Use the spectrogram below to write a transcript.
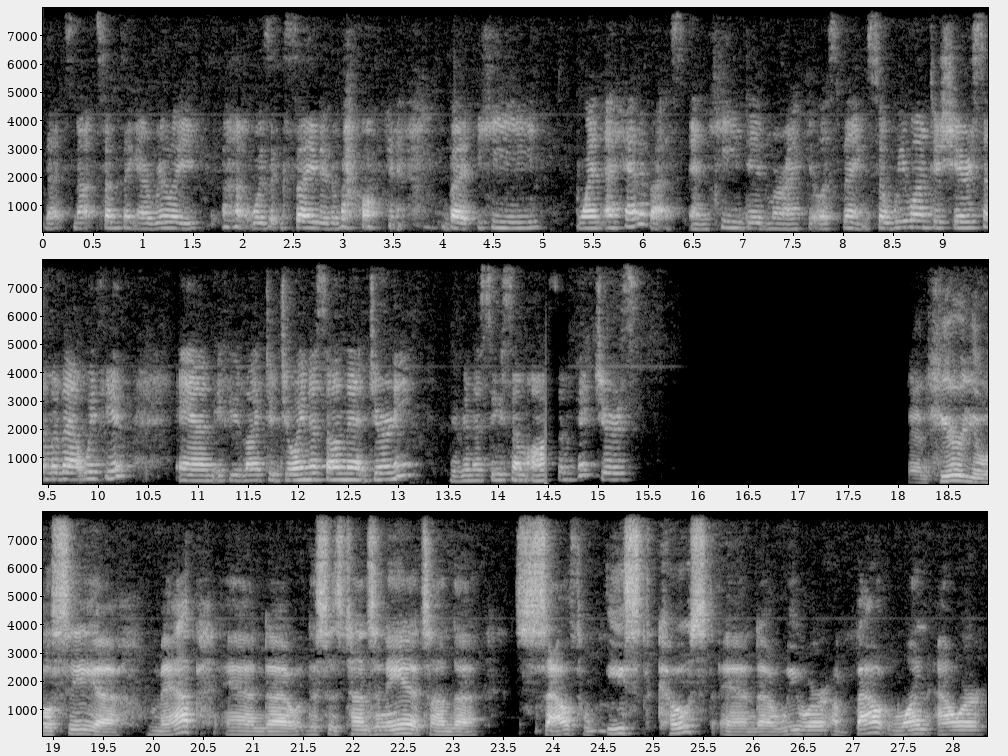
that's not something I really was excited about. but he went ahead of us and he did miraculous things. So we want to share some of that with you. And if you'd like to join us on that journey, you're going to see some awesome pictures. And here you will see a map, and uh, this is Tanzania. It's on the southeast coast, and uh, we were about one hour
